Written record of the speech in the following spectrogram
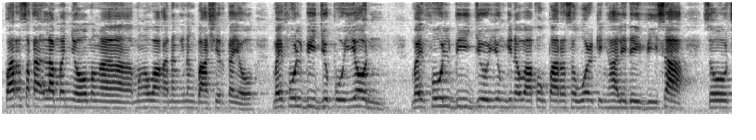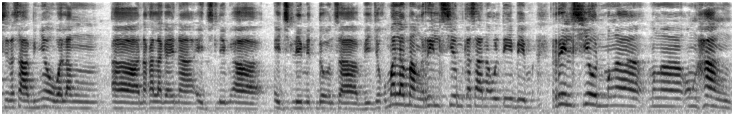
Para sa kaalaman nyo, mga, mga waka ng inang basher kayo, may full video po yon may full video yung ginawa kong para sa working holiday visa. So sinasabi nyo walang ah, nakalagay na age lim ah, age limit doon sa video ko. Malamang reels yun kasana ul TV. Reels yun mga mga unghang.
